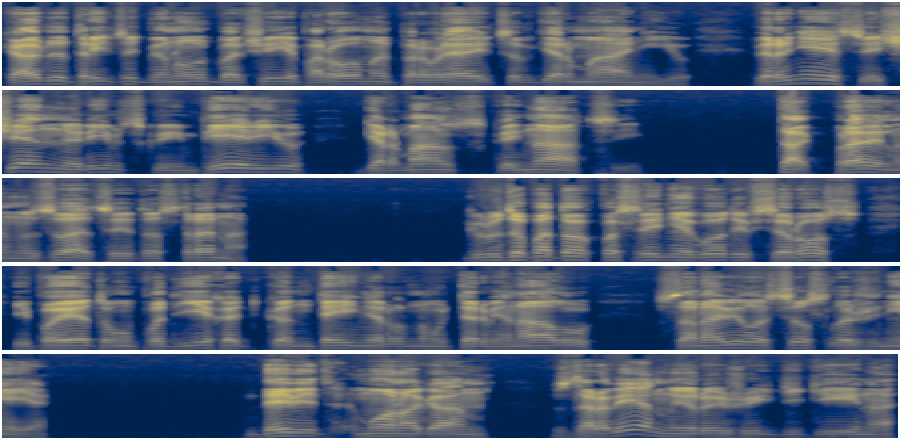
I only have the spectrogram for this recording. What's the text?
Каждые 30 минут большие паромы отправляются в Германию, вернее, Священную Римскую империю германской нации. Так правильно называется эта страна. Грузопоток в последние годы все рос, и поэтому подъехать к контейнерному терминалу становилось все сложнее. Дэвид Монаган, здоровенный рыжий детина,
